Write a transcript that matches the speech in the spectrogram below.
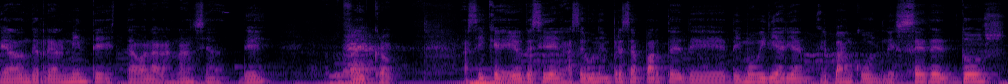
era donde realmente estaba la ganancia de Ray Kroc. Así que ellos deciden hacer una empresa aparte de, de inmobiliaria. El banco le cede dos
